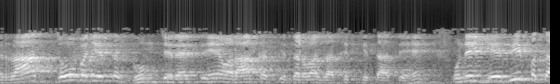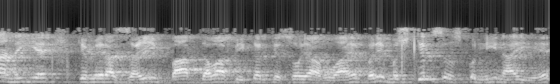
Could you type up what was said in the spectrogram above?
رات دو بجے تک گھومتے رہتے ہیں اور آ کر کے دروازہ کھٹکھٹاتے ہیں۔ انہیں یہ بھی پتا نہیں ہے کہ میرا ضعیف باپ دوا پی کر کے سویا ہوا ہے۔ بڑی مشکل سے اس کو نیند آئی ہے۔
